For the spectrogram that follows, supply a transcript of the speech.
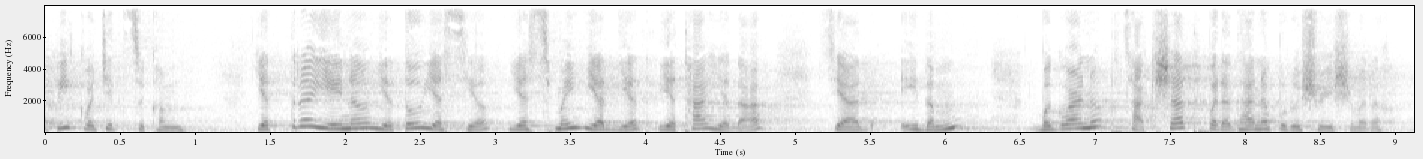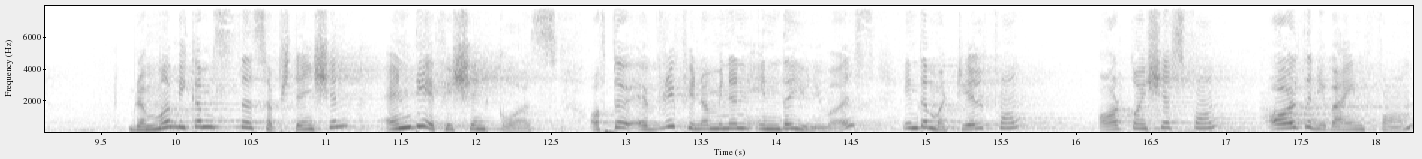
अपि क्वचित् सुखं यत्र येन यतो यस्य यस्मै यद् यद् यथा यदा स्याद् इदं भगवान् साक्षात् परधानपुरुषेश्वरः Brahma becomes the substantial and the efficient cause of the every phenomenon in the universe in the material form or conscious form or the divine form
